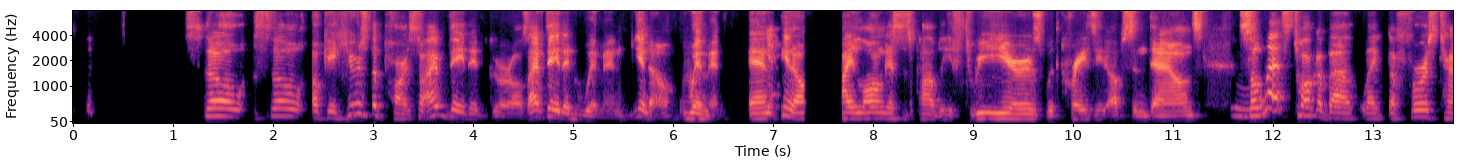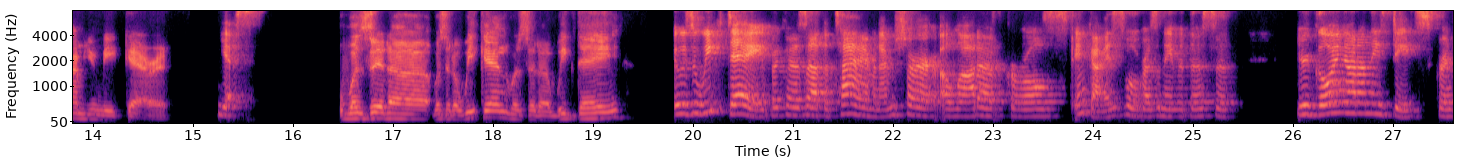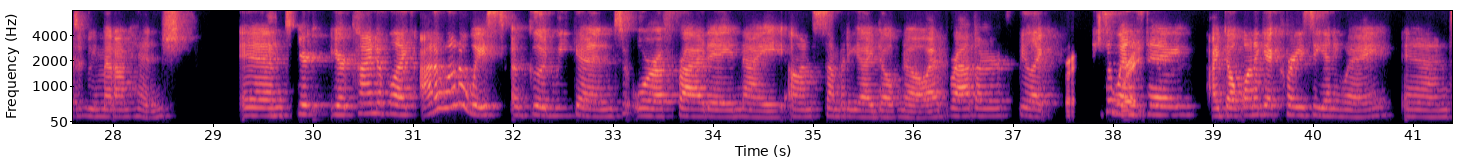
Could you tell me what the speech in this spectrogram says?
So, so okay, here's the part. So I've dated girls, I've dated women, you know, women. And Yeah. you know, my longest is probably three years with crazy ups and downs. Mm-hmm. So let's talk about like the first time you meet Garrett. yes, Was it a was it a weekend? Was it a weekday? It was a weekday because at the time, and I'm sure a lot of girls and guys will resonate with this. If you're going out on these dates, granted, we met on Hinge, and you're you're kind of like, I don't want to waste a good weekend or a Friday night on somebody I don't know. I'd rather be like, Right. it's a Right. Wednesday. I don't want to get crazy anyway, and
